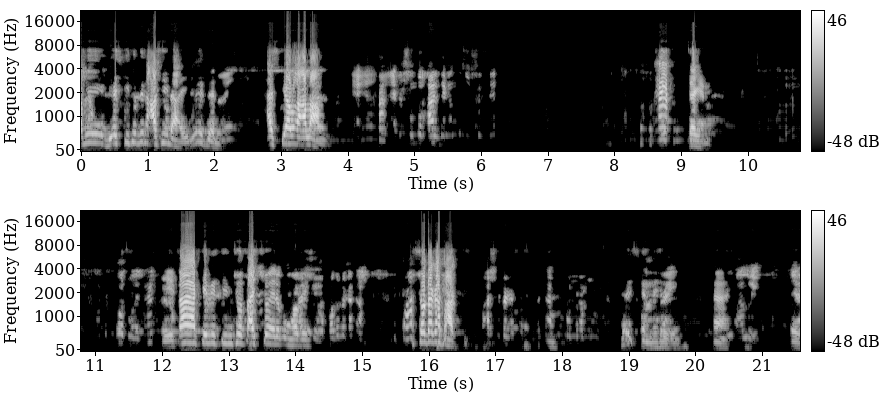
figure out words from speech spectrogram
আমি বেশ কিছুদিন আসি নাই বুঝেছেন? আজকে আবার আলাম। হ্যাঁ, সুন্দর দেখান দর্শকদের দেখেন। এটা এক কেজি তিনশো চারশো এরকম হবে। কত টাকা দাম পাঁচশো টাকা। হ্যাঁ। ভালোই এই।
